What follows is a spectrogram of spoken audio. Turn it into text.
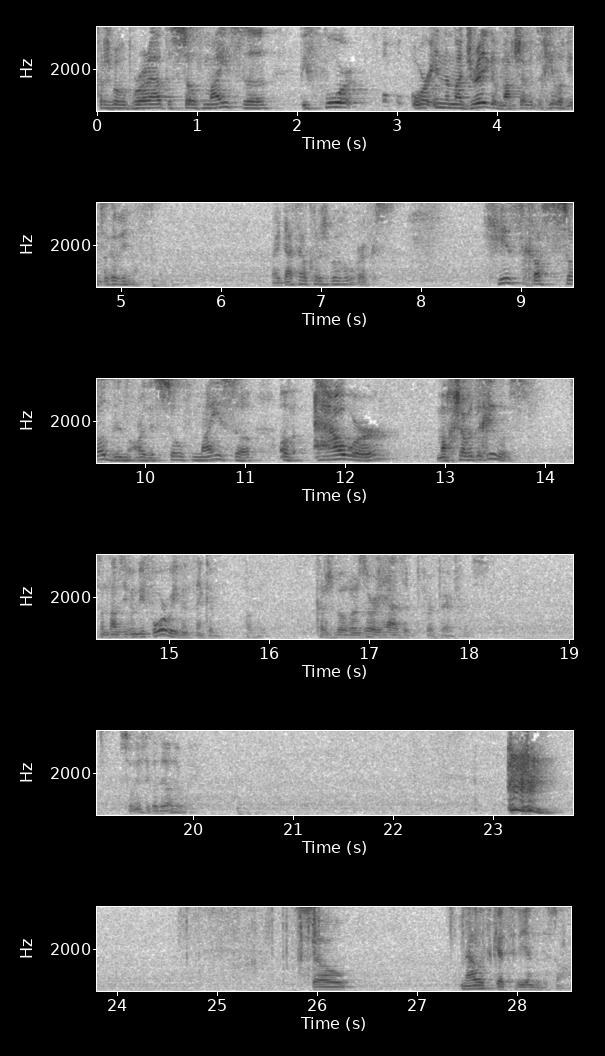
Kadosh Baruch Hu brought out the sof ma'isa before or in the madrig of machshav techil of Yitzchak Avinu. Right? That's how Kadosh Baruch Hu works. His chasadim are the sof ma'isa of our machshav techilas. Sometimes even before we even think of, it. Kadosh Baruch Hu already has it prepared for us. So we have to go the other way. so now let's get to the end of the song.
